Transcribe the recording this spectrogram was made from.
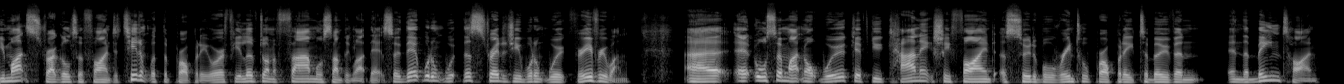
you might struggle to find a tenant with the property, or if you lived on a farm or something like that. So that wouldn't. This strategy wouldn't work for everyone. Uh, it also might not work if you can't actually find a suitable rental property to move in in the meantime.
